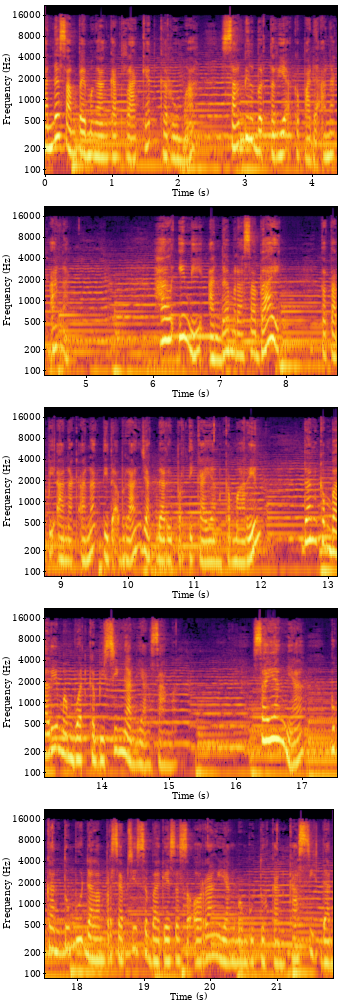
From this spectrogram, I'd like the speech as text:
Anda sampai mengangkat raket ke rumah sambil berteriak kepada anak-anak. Hal ini Anda merasa baik, tetapi anak-anak tidak beranjak dari pertikaian kemarin dan kembali membuat kebisingan yang sama. Sayangnya, bukan tumbuh dalam persepsi sebagai seseorang yang membutuhkan kasih dan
